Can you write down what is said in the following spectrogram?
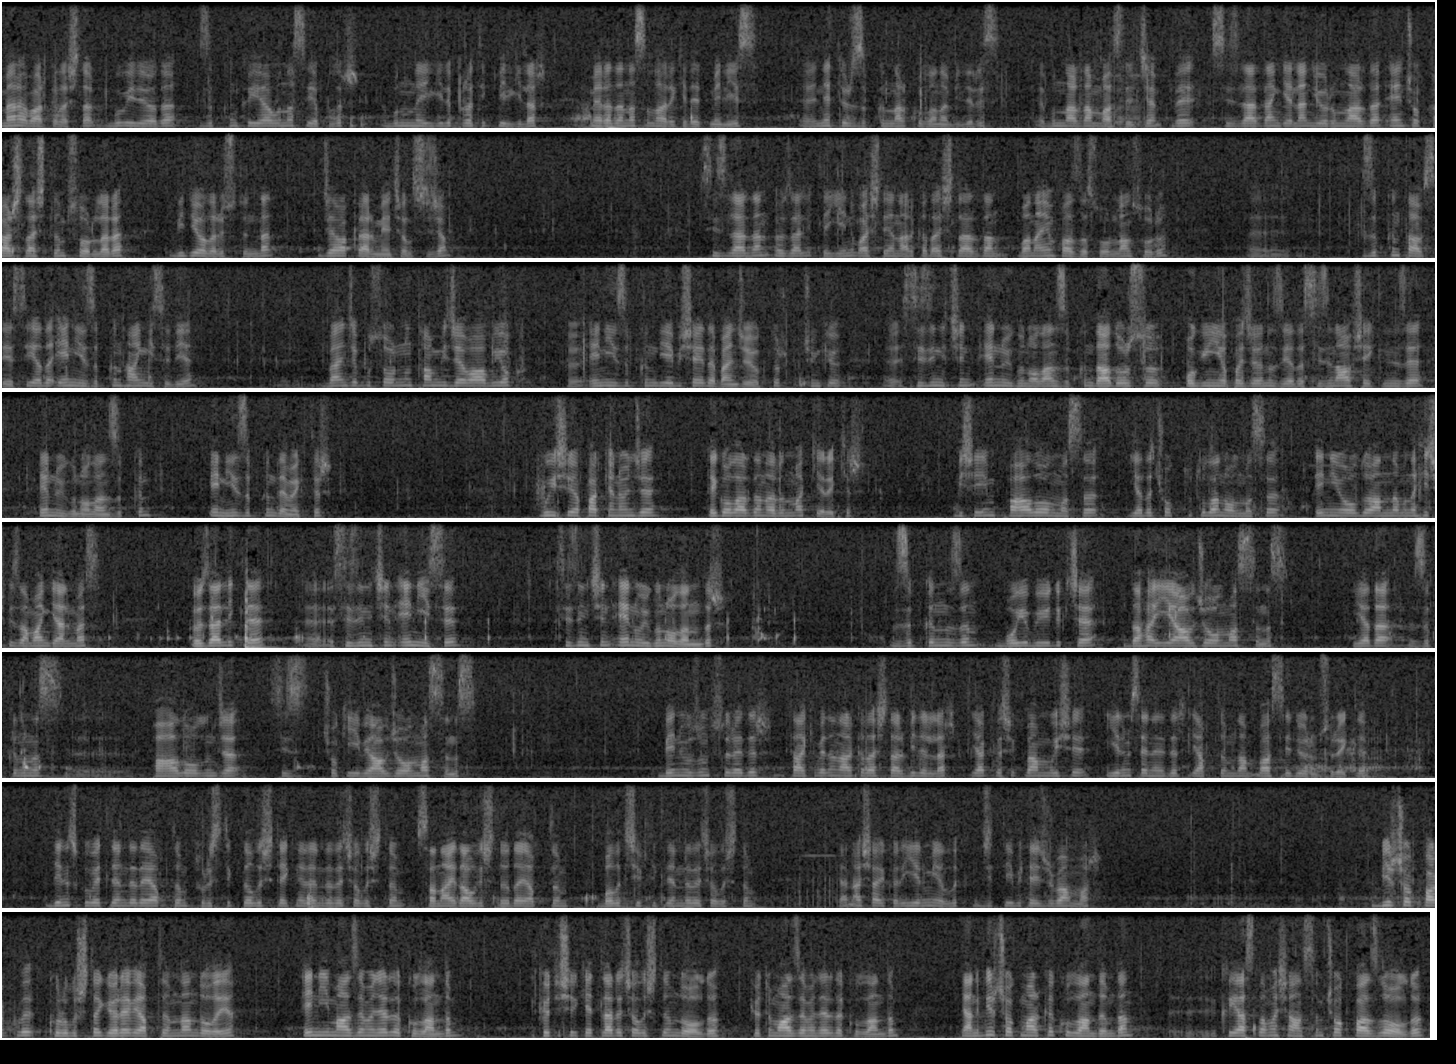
Merhaba arkadaşlar. Bu videoda zıpkın kıyı avı nasıl yapılır? Bununla ilgili pratik bilgiler. Merada nasıl hareket etmeliyiz? e, Ne tür zıpkınlar kullanabiliriz? e, Bunlardan bahsedeceğim ve sizlerden gelen yorumlarda en çok karşılaştığım sorulara videolar üstünden cevap vermeye çalışacağım. Sizlerden özellikle yeni başlayan arkadaşlardan bana en fazla sorulan soru e, zıpkın tavsiyesi ya da en iyi zıpkın hangisi diye. Bence bu sorunun tam bir cevabı yok. Ee, En iyi zıpkın diye bir şey de bence yoktur. Çünkü e, sizin için en uygun olan zıpkın, daha doğrusu o gün yapacağınız ya da sizin av şeklinize en uygun olan zıpkın en iyi zıpkın demektir. Bu işi yaparken önce egolardan arınmak gerekir. Bir şeyin pahalı olması ya da çok tutulan olması en iyi olduğu anlamına hiçbir zaman gelmez. Özellikle e, sizin için en iyisi sizin için en uygun olanıdır. Zıpkınınızın boyu büyüdükçe daha iyi avcı olmazsınız. Ya da zıpkınınız e, pahalı olunca siz çok iyi bir avcı olmazsınız. Beni uzun süredir takip eden arkadaşlar bilirler. Yaklaşık ben bu işi 20 senedir yaptığımdan bahsediyorum sürekli. Deniz kuvvetlerinde de yaptım, turistik dalış teknelerinde de çalıştım, sanayi dalgıçlığı da yaptım, balık çiftliklerinde de çalıştım. Yani aşağı yukarı 20 yıllık ciddi bir tecrübem var. Birçok farklı kuruluşta görev yaptığımdan dolayı en iyi malzemeleri de kullandım. Kötü şirketlerde çalıştığım da oldu. Kötü malzemeleri de kullandım. Yani birçok marka kullandığımdan kıyaslama şansım çok fazla oldu.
